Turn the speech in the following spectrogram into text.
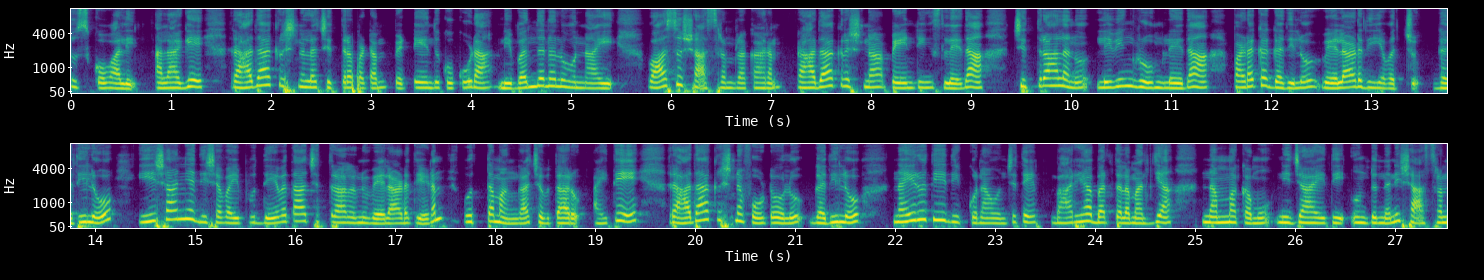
చూసుకోవాలి. అలాగే రాధాకృష్ణుల చిత్రపటం పెట్టేందుకు కూడా నిబంధనలు ఉన్నాయి. వాస్తుశాస్త్రం ప్రకారం రాధాకృష్ణ పెయింటింగ్స్ లేదా చిత్రాలను లివింగ్ రూమ్ లేదా పడక గదిలో వేలాడదీయవచ్చు. గదిలో ఈశాన్య దిశ వైపు దేవతా చిత్రాలను వేలాడదీయడం ఉత్తమంగా చెబుతారు. అయితే రాధాకృష్ణ ఫోటోలు గదిలో నైరుతి దిక్కున ఉంచితే భార్యాభర్తల మధ్య నమ్మకము నిజాయితీ ఉంటుందని శాస్త్రం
